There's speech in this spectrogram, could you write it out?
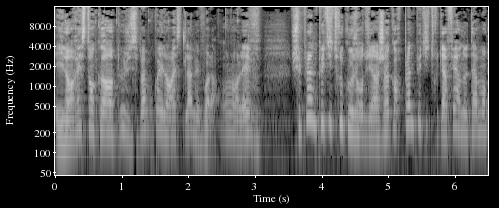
Et il en reste encore un peu, je sais pas pourquoi il en reste là, mais voilà, on l'enlève. Je fais plein de petits trucs aujourd'hui, hein. j'ai encore plein de petits trucs à faire, notamment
